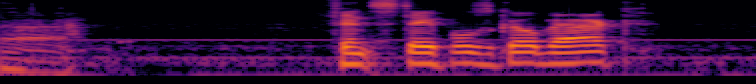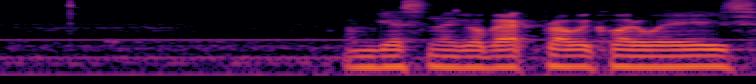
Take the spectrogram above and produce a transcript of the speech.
uh, fence staples go back. I'm guessing they go back probably quite a ways.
